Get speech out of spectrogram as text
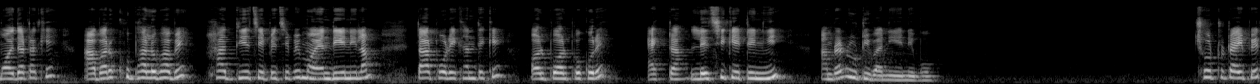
ময়দাটাকে আবার খুব ভালোভাবে হাত দিয়ে চেপে চেপে ময়ান দিয়ে নিলাম। তারপর এখান থেকে অল্প অল্প করে একটা লেচি কেটে নিয়ে আমরা রুটি বানিয়ে নেব। ছোট টাইপের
